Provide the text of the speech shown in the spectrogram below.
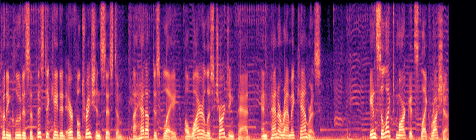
could include a sophisticated air filtration system, a head up display, a wireless charging pad, and panoramic cameras. In select markets like Russia,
